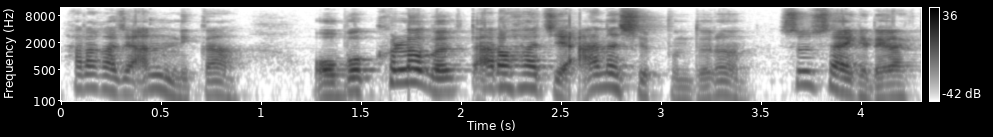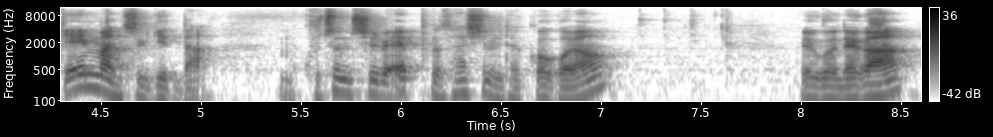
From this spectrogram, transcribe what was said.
하락하지 않으니까 오버클럭을 따로 하지 않으실 분들은 순수하게 내가 게임만 즐긴다. 9700F를 사시면 될 거고요. 그리고 내가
